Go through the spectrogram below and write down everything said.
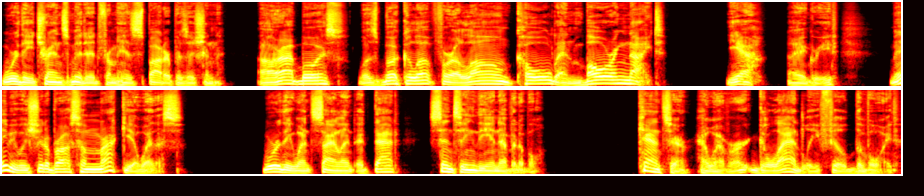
Worthy transmitted from his spotter position. All right, boys, let's buckle up for a long, cold, and boring night. Yeah, I agreed. Maybe we should have brought some rakia with us. Worthy went silent at that, sensing the inevitable. Cancer, however, gladly filled the void.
